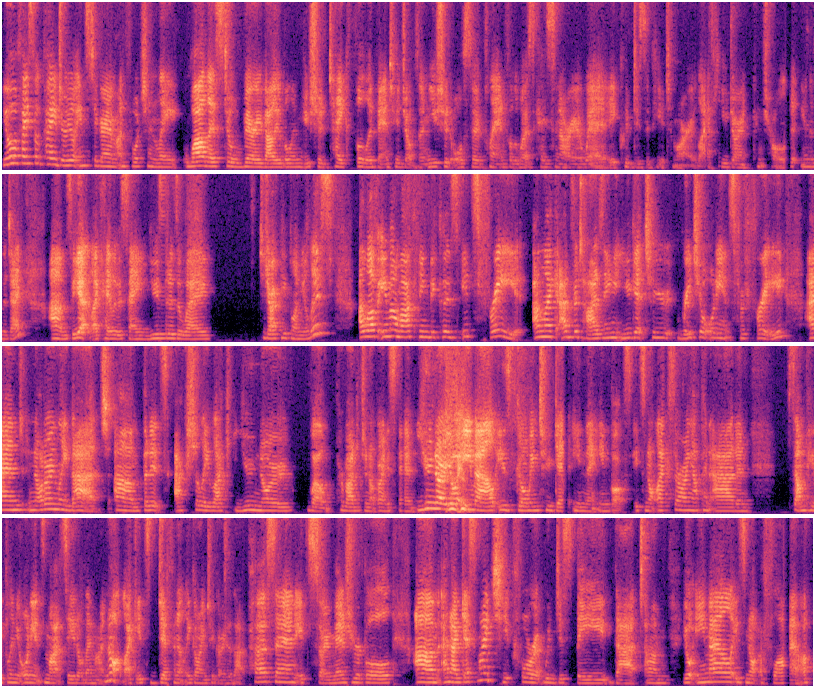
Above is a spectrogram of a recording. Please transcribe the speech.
your Facebook page or your Instagram, unfortunately, while they're still very valuable and you should take full advantage of them, you should also plan for the worst case scenario where it could disappear tomorrow. Like you don't control it at the end of the day. Um, so, yeah, like Hayley was saying, use it as a way to drive people on your list. I love email marketing because it's free. Unlike advertising, you get to reach your audience for free. And not only that, um, but it's actually like you know well, provided you're not going to spam, you know your email is going to get in their inbox. It's not like throwing up an ad and some people in your audience might see it or they might not. Like it's definitely going to go to that person. It's so measurable. Um, and I guess my tip for it would just be that um, your email is not a flyer.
